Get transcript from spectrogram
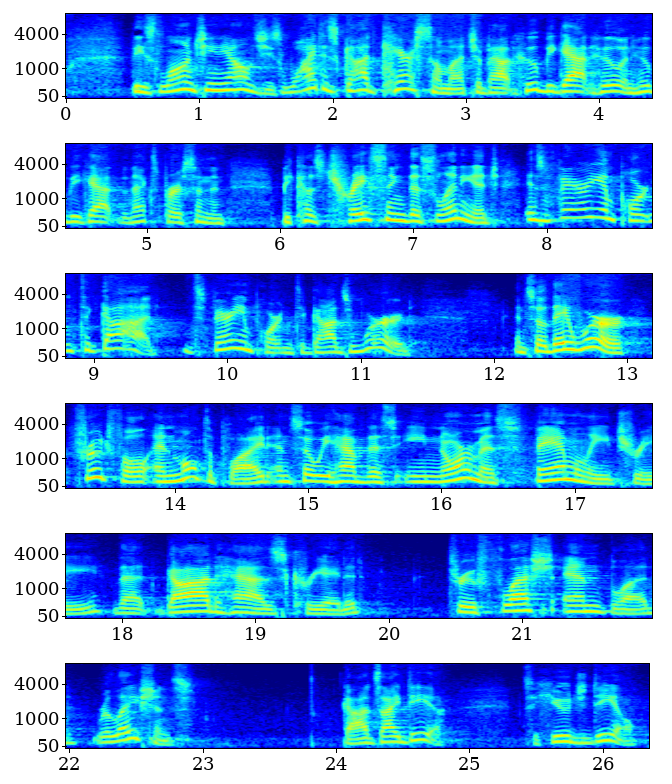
These long genealogies. Why does God care so much about who begat who and who begat the next person? And because tracing this lineage is very important to God. It's very important to God's word. And so they were fruitful and multiplied, and so we have this enormous family tree that God has created through flesh and blood relations. God's idea. It's a huge deal.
